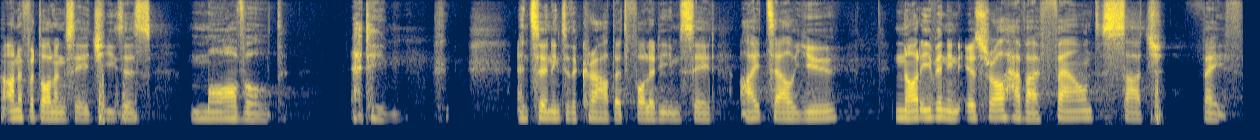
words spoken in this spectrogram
'n Ander vertaling sê Jesus marveled at him. And turning to the crowd that followed him said, I tell you, Not even in Israel have I found such faith.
